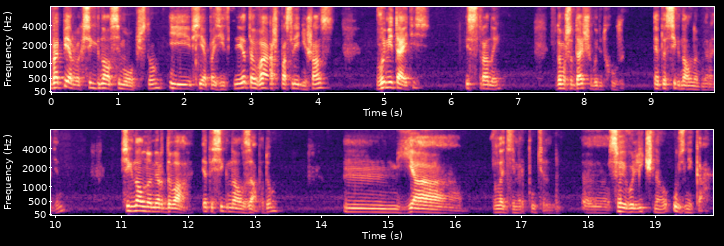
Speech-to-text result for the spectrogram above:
во-первых, сигнал всему обществу и всей оппозиции. Это ваш последний шанс. Выметайтесь из страны, потому что дальше будет хуже. Это сигнал номер один. Сигнал номер два – это сигнал Западу. Я, Владимир Путин, э, своего личного узника,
